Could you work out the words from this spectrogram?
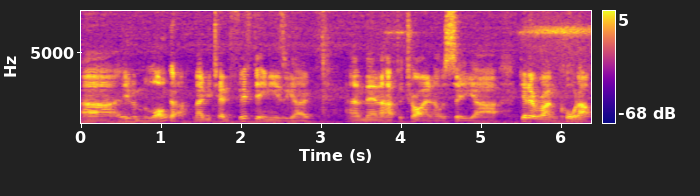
uh, even longer, maybe 10, 15 years ago. And then I have to try and obviously uh, get everyone caught up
